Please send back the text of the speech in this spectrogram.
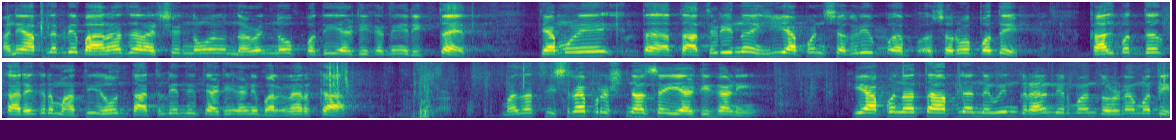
आणि आपल्याकडे बारा हजार आठशे नऊ नव्याण्णव पदे या ठिकाणी रिक्त आहेत त्यामुळे ता तातडीनं ही आपण सगळी प प- सर्व पदे कालबद्ध कार्यक्रम हाती घेऊन तातडीने त्या ठिकाणी भरणार का? माझा तिसरा प्रश्न असा आहे या ठिकाणी की आपण आता आपल्या नवीन गृहनिर्माण धोरणामध्ये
